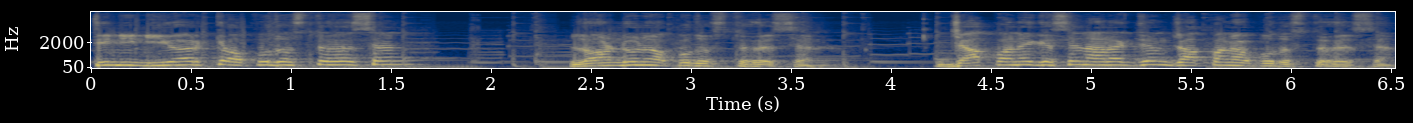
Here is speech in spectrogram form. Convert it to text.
তিনি নিউ ইয়র্কে অপদস্থ হয়েছেন, লন্ডনে অপদস্থ হয়েছেন। জাপানে গেছেন আর একজন জাপানে অপদস্থ হয়েছেন।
